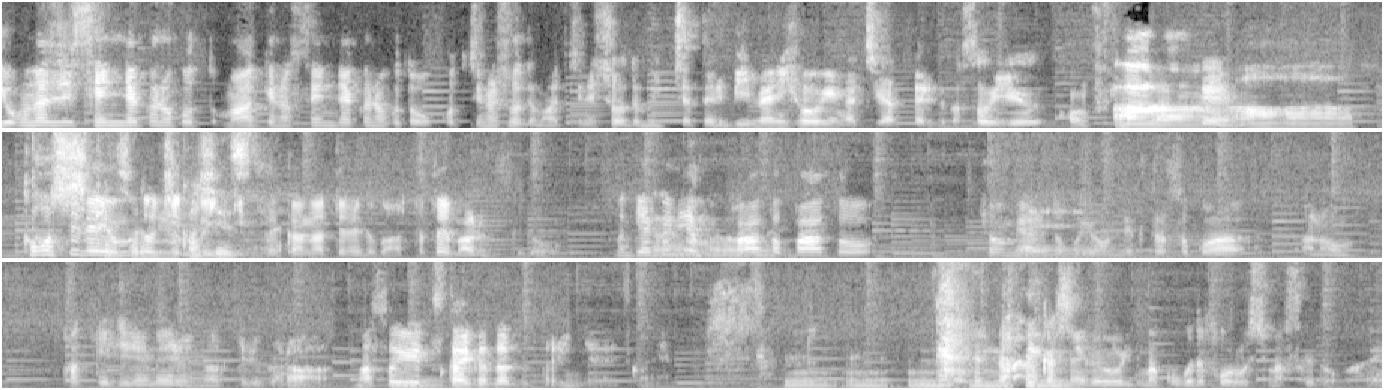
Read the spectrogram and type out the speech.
同じ戦略のこと、マーケの戦略のことをこっちの章でもあっちの章でも言っちゃったり、微妙に表現が違ったりとか、そういうコンフリクトがあって、投資で読むとちょっといい通過になってないとか、例えばあるんですけど、逆にでもパートパート、興味あるとこ読んでいくと、そこはあのパッケージでメールになってるから、まあ、そういう使い方だったらいいんじゃないですかね。うん、なんかしないけど、今ここでフォローしますけど。はい、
